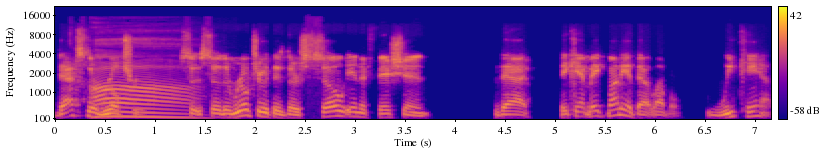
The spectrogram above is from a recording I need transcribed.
That's the real truth. So, ah. so the real truth is they're so inefficient that they can't make money at that level. We can.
